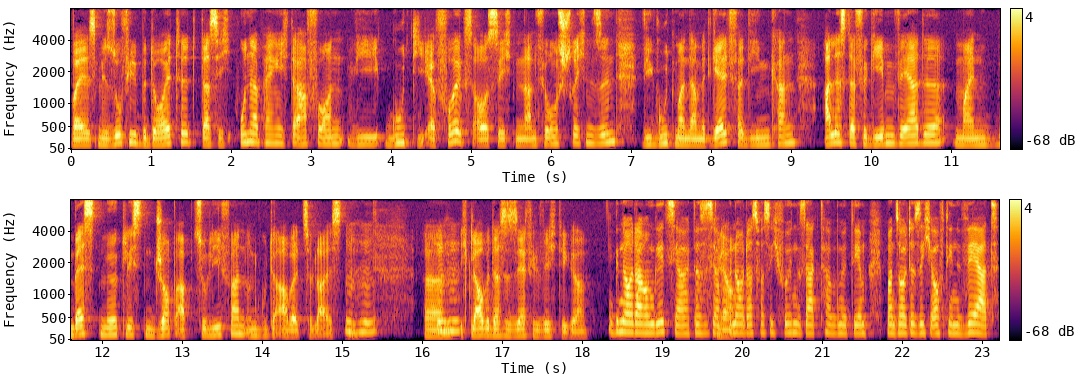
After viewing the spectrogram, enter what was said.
weil es mir so viel bedeutet, dass ich unabhängig davon, wie gut die Erfolgsaussichten in Anführungsstrichen sind, wie gut man damit Geld verdienen kann, alles dafür geben werde, meinen bestmöglichsten Job abzuliefern und gute Arbeit zu leisten. Mhm. Ähm, mhm. Ich glaube, das ist sehr viel wichtiger. Genau darum geht es ja. Das ist ja auch ja. genau das, was ich vorhin gesagt habe, mit dem, man sollte sich auf den Wert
